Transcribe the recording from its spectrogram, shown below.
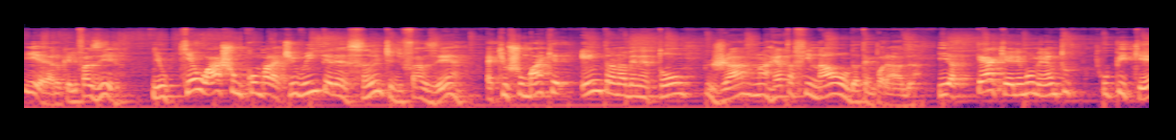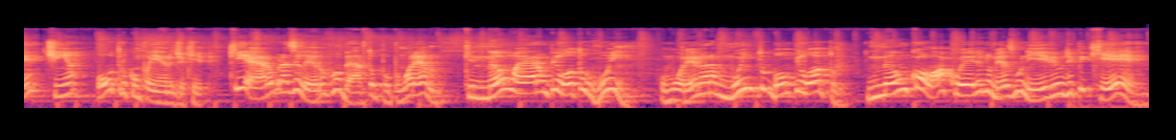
E era o que ele fazia. E o que eu acho um comparativo interessante de fazer é que o Schumacher entra na Benetton já na reta final da temporada. E até aquele momento, o Piquet tinha outro companheiro de equipe, que era o brasileiro Roberto Pupo Moreno, que não era um piloto ruim. O Moreno era muito bom piloto. Não coloco ele no mesmo nível de Piquet,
